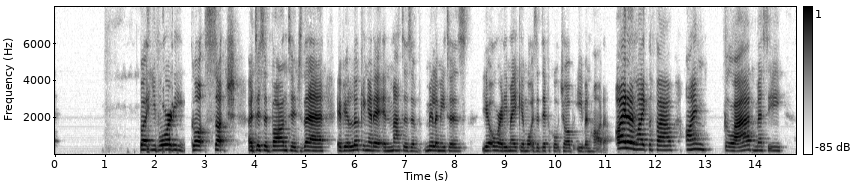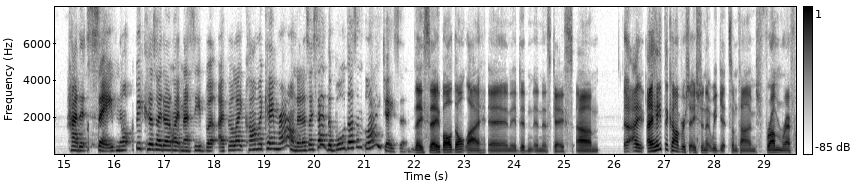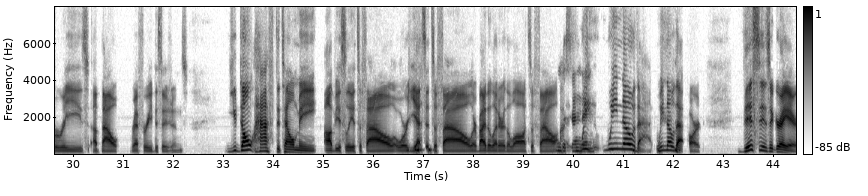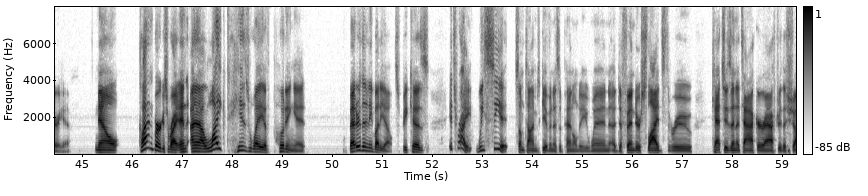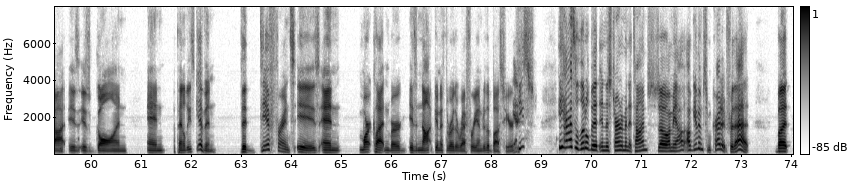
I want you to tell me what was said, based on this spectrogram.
But you've already got such a disadvantage there. If you're looking at it in matters of millimeters, you're already making what is a difficult job even harder. I don't like the foul. I'm glad Messi had it saved, not because I don't like Messi, but I feel like karma came round. And as I said, the ball doesn't lie, Jason. They say ball don't lie, and it didn't in this case. Um, I I hate the conversation that we get sometimes from referees about referee decisions. You don't have to tell me obviously it's a foul or yes it's a foul or by the letter of the law it's a foul. We we know that. We know that part. This is a gray area. Now, Clattenburg is right, and, and I liked his way of putting it better than anybody else because it's right. We see it sometimes given as a penalty when a defender slides through, catches an attacker after the shot is is gone, and a penalty is given. The difference is, and Mark Clattenburg is not going to throw the referee under the bus here. He's he has a little bit in this tournament at times, so I mean, I'll, I'll give him some credit for that. But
